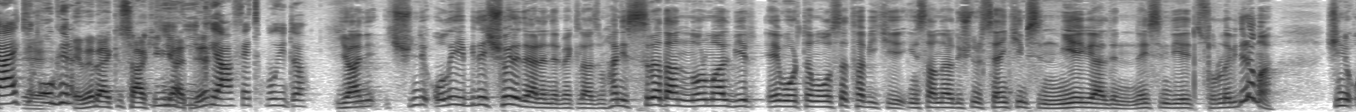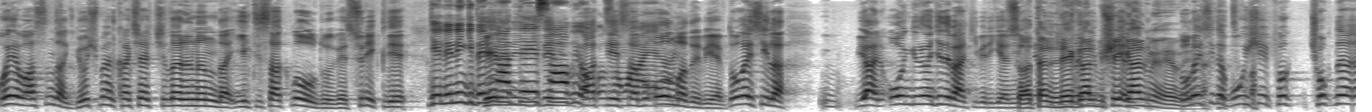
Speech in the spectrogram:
Belki o gün Eve belki sakin giydiği geldi. kıyafet buydu. Yani şimdi olayı bir de şöyle değerlendirmek lazım. Hani sıradan normal bir ev ortamı olsa tabii ki insanlar düşünür sen kimsin, niye geldin, nesin diye sorulabilir ama şimdi o ev aslında göçmen kaçakçılarının da iltisaklı olduğu ve sürekli Gelenin gidenin gelenin, haddi gidenin hesabı yok haddi o zaman hesabı yani. olmadığı bir ev. Dolayısıyla yani 10 gün önce de belki biri gelmiş. Zaten gün legal bir şey gelmiştir. gelmiyor eve. Dolayısıyla bu işi çok çok da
